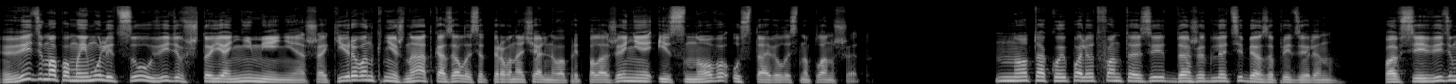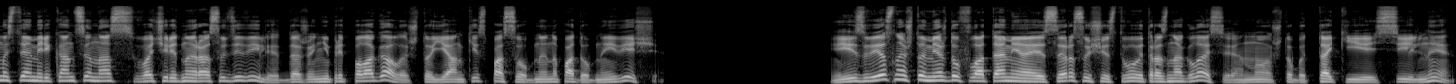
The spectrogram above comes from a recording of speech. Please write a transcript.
Видимо, по моему лицу, увидев, что я не менее шокирован, княжна отказалась от первоначального предположения и снова уставилась на планшет. Но такой полет фантазии даже для тебя запределен. По всей видимости, американцы нас в очередной раз удивили, даже не предполагалось, что янки способны на подобные вещи. известно, что между флотами АСР существуют разногласия, но чтобы такие сильные,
